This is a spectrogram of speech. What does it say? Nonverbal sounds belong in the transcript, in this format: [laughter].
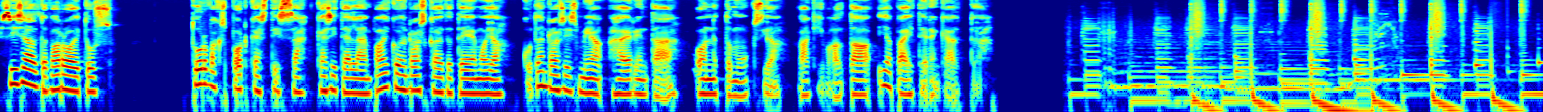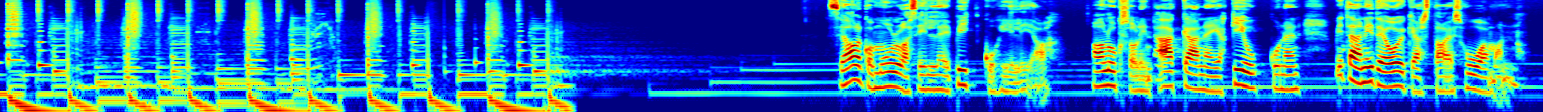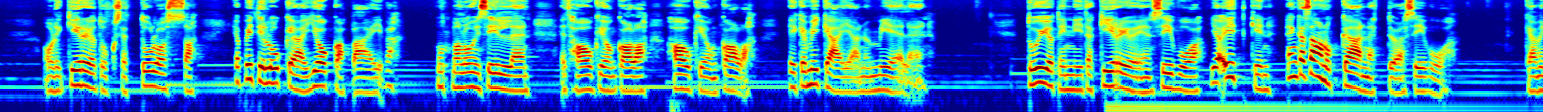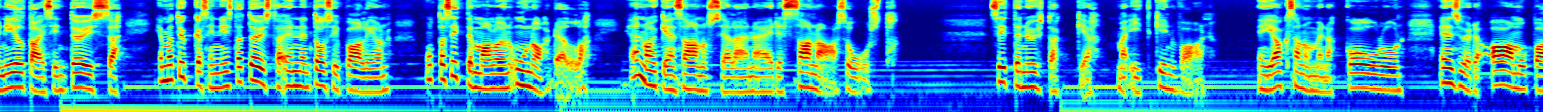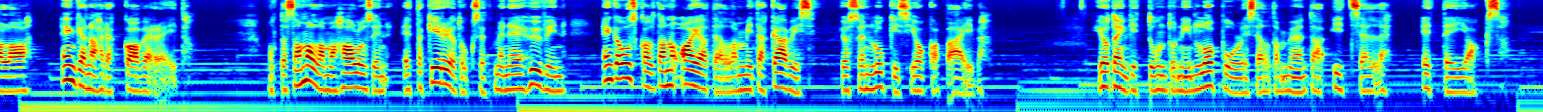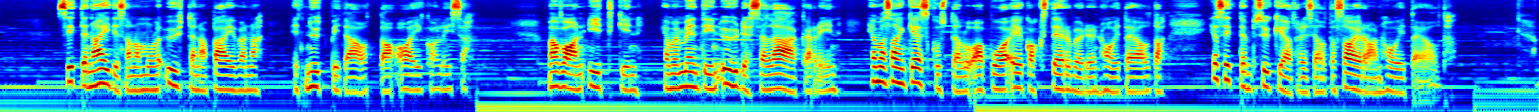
Sisältövaroitus. Turvaks podcastissa käsitellään paikoin raskaita teemoja, kuten rasismia, häirintää, onnettomuuksia, väkivaltaa ja päihteiden käyttöä. Se alkoi mulla silleen pikkuhiljaa. Aluksi olin äkäinen ja kiukkunen, mitä en itse oikeastaan edes huomannut. Oli kirjoitukset tulossa ja piti lukea joka päivä, mutta mä luin silleen, että hauki on kala, hauki on kala, eikä mikään jäänyt mieleen. Tuijotin niitä kirjojen sivua ja itkin, enkä saanut käännettyä sivua. Kävin iltaisin töissä ja mä tykkäsin niistä töistä ennen tosi paljon, mutta sitten mä aloin unohdella ja en oikein saanut siellä enää edes sanaa suusta. Sitten yhtäkkiä mä itkin vaan. En jaksanut mennä kouluun, en syödä aamupalaa, enkä nähdä kavereita. Mutta samalla mä halusin, että kirjoitukset menee hyvin, enkä uskaltanut ajatella, mitä kävis, jos en lukisi joka päivä. Jotenkin tuntui niin lopulliselta myöntää itselle, ettei jaksa. Sitten äiti sanoi mulle yhtenä päivänä, että nyt pitää ottaa aika lisä. Mä vaan itkin ja me mentiin yhdessä lääkäriin ja mä sain keskusteluapua ekaksi terveydenhoitajalta ja sitten psykiatriselta sairaanhoitajalta.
